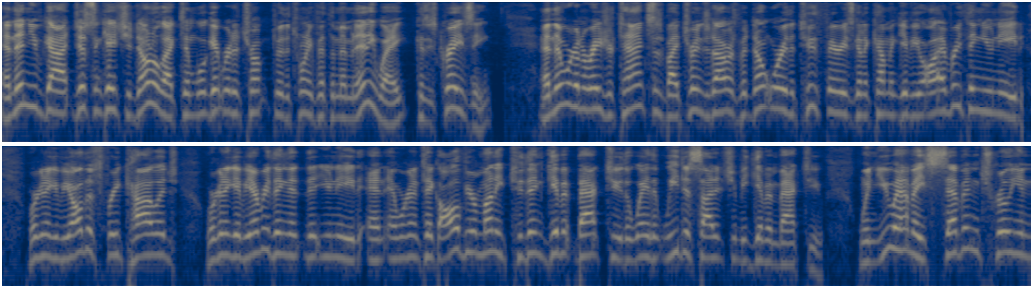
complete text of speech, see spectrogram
And then you've got, just in case you don't elect him, we'll get rid of Trump through the 25th Amendment anyway, because he's crazy. And then we're going to raise your taxes by trillions of dollars. But don't worry, the tooth fairy is going to come and give you all, everything you need. We're going to give you all this free college. We're going to give you everything that, that you need. And, and we're going to take all of your money to then give it back to you the way that we decide it should be given back to you. When you have a $7 trillion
